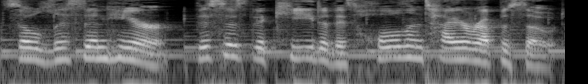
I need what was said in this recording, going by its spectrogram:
So listen here. This is the key to this whole entire episode.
